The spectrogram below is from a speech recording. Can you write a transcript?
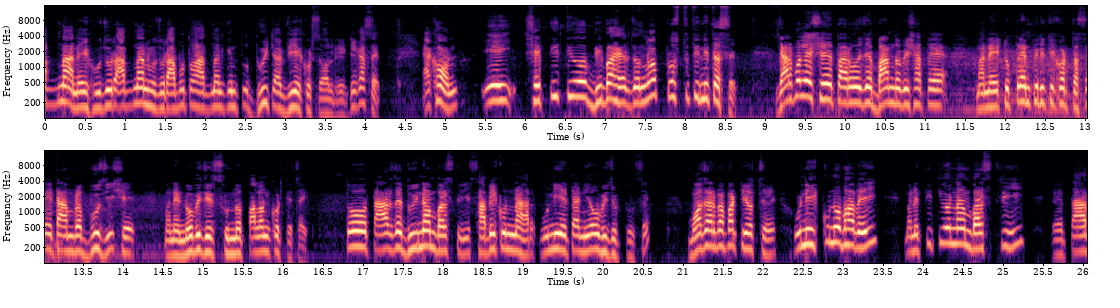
আদনান, এই হুজুর আদনান, হুজুর আবু তোহা আদনান কিন্তু দুইটা বিয়ে করছে অলরেডি ঠিক আছে? এখন এই সে তৃতীয় বিবাহের জন্য প্রস্তুতি নিতেছে। যার ফলে সে তার ওই যে বান্ধবীর সাথে মানে একটু প্রেম প্রীতি করতেছে, এটা আমরা বুঝি, সে মানে নবীজির সুন্নত পালন করতে চাই তো তার যে দুই নাম্বার স্ত্রী সাবিকুন্নার উনি এটা নিয়ে অভিযোগ তুলছে। মজার ব্যাপারটি হচ্ছে, উনি কোনোভাবেই মানে তৃতীয় নাম্বার স্ত্রী তার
